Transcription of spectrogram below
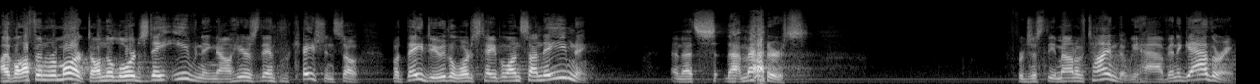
I've often remarked on the Lord's Day evening. Now, here's the implication. So, but they do the Lord's table on Sunday evening. And that's, that matters for just the amount of time that we have in a gathering.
